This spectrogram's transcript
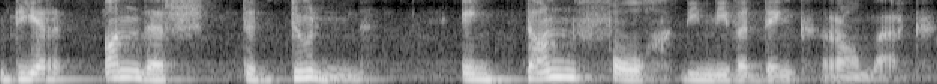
deur anders te doen en dan volg die nuwe denkraamwerk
